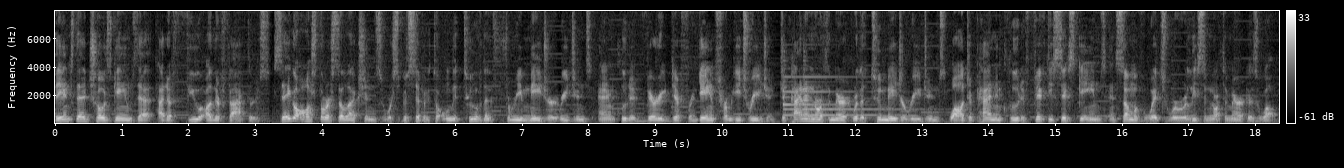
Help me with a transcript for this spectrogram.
They instead chose games that had a few other factors. Sega All-Star selections were specific to only two of the three major regions and included very different games from each region. Japan and North America were the two major regions, while Japan included 56 games and some of which were released in North America as well.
